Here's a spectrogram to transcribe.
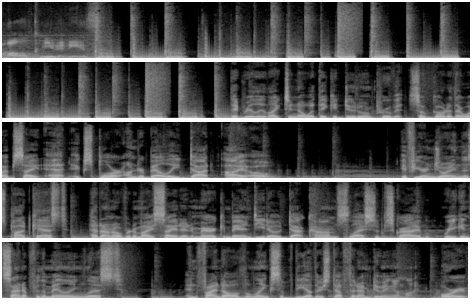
all communities. They'd really like to know what they could do to improve it, so go to their website at exploreunderbelly.io. If you're enjoying this podcast, head on over to my site at americanbandito.com slash subscribe, where you can sign up for the mailing list and find all the links of the other stuff that I'm doing online. Or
